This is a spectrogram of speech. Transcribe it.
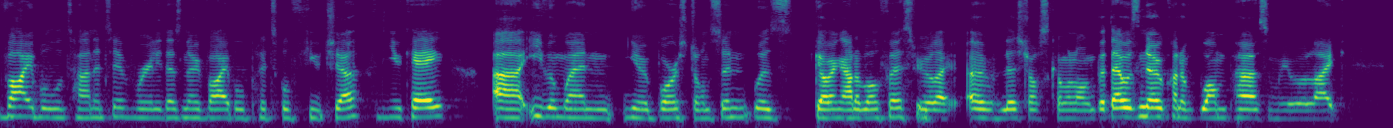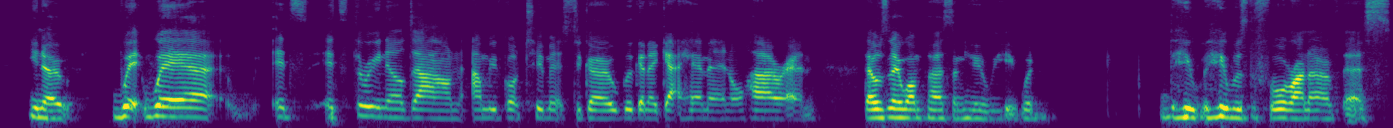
viable alternative really. There's no viable political future for the UK. Uh, even when you know Boris Johnson was going out of office, we were like, oh, Liz Truss come along. But there was no kind of one person. We were like, you know, we're, we're it's it's three nil down and we've got two minutes to go. We're gonna get him in or her in There was no one person who we would who who was the forerunner of this.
